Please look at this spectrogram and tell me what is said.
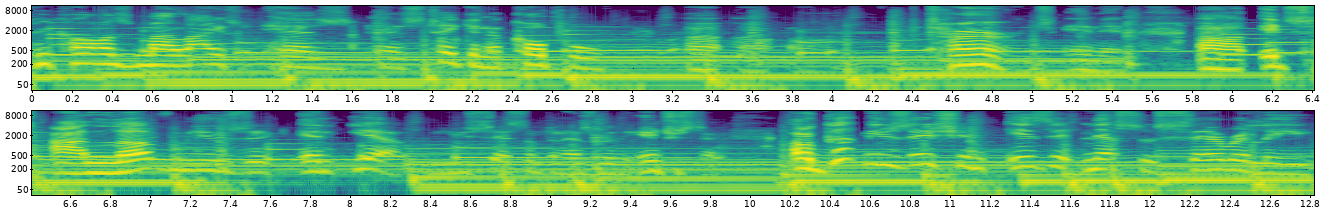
because my life has has taken a couple uh, uh, turns in it. Uh, it's I love music, and yeah, you said something that's really interesting. A good musician isn't necessarily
